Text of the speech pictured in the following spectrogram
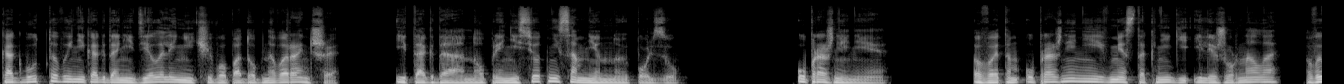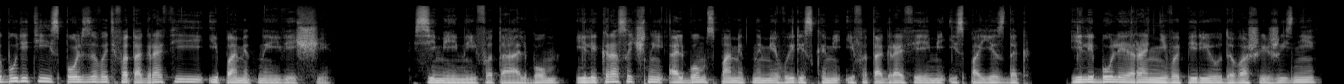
как будто вы никогда не делали ничего подобного раньше, и тогда оно принесет несомненную пользу. Упражнение. В этом упражнении вместо книги или журнала вы будете использовать фотографии и памятные вещи семейный фотоальбом или красочный альбом с памятными вырезками и фотографиями из поездок или более раннего периода вашей жизни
